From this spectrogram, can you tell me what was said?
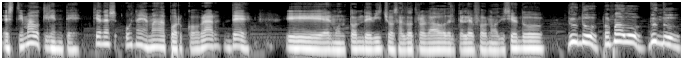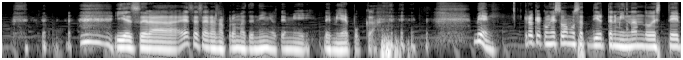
estimado cliente, tienes una llamada por cobrar de... Y el montón de bichos al otro lado del teléfono diciendo, Dundo, pamado, Dundo. y eso era, esas eran las bromas de niños de mi, de mi época. Bien, creo que con esto vamos a ir terminando este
